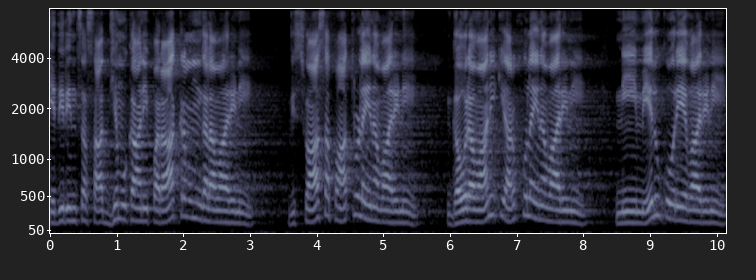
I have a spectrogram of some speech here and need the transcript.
ఎదిరించ సాధ్యము కాని పరాక్రమం గల వారిని విశ్వాసపాత్రులైన వారిని గౌరవానికి అర్హులైన వారిని నీ మేలు కోరే వారిని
